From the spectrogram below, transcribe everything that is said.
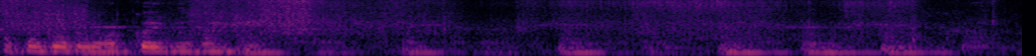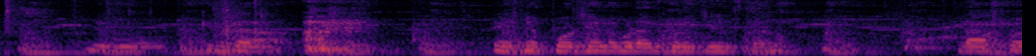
మొత్తం టోటల్ వర్క్ అయిపోయేసరికి. కింద వేసిన పోర్షన్లో కూడా అది కూడా చూపిస్తాను. లాస్ట్లో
